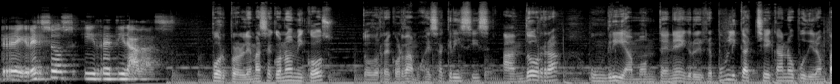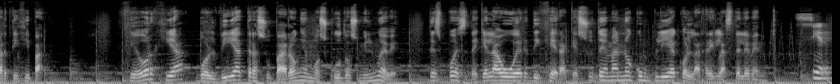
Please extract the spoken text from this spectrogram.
Regresos y retiradas. Por problemas económicos, todos recordamos esa crisis, Andorra, Hungría, Montenegro y República Checa no pudieron participar. Georgia volvía tras su parón en Moscú 2009, después de que la UER dijera que su tema no cumplía con las reglas del evento. 7.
